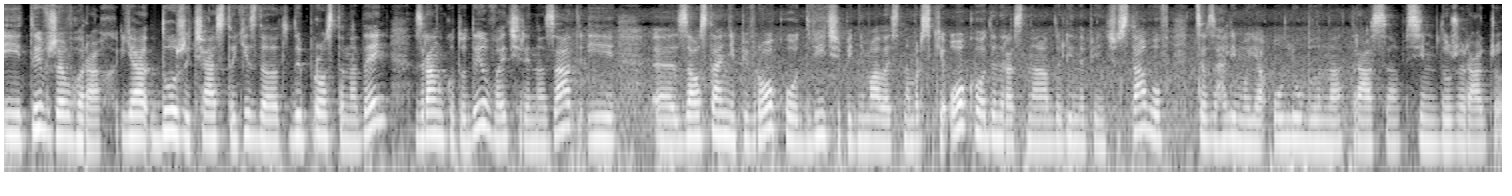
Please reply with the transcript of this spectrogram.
І ти вже в горах. Я дуже часто їздила туди просто на день, зранку туди, ввечері назад. І е, за останні півроку двічі піднімалась на морське око, один раз на доліна Пінчуставов. Це взагалі моя улюблена траса. Всім дуже раджу.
